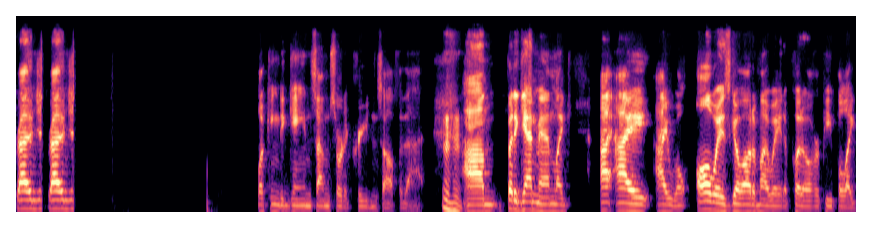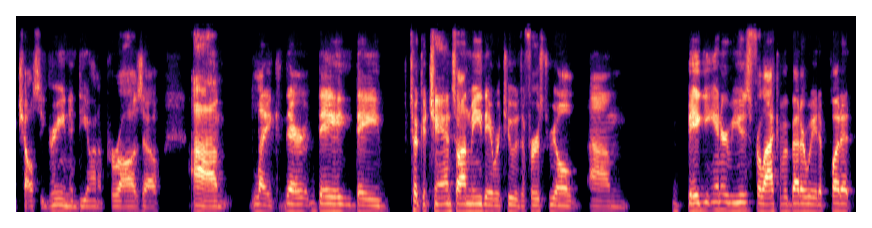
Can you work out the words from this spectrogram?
rather than just rather than just looking to gain some sort of credence off of that. Mm-hmm. Um, but again, man, like I, I I will always go out of my way to put over people like Chelsea Green and Deonna Purrazzo. Um, like they're they they took a chance on me. They were two of the first real um big interviews for lack of a better way to put it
